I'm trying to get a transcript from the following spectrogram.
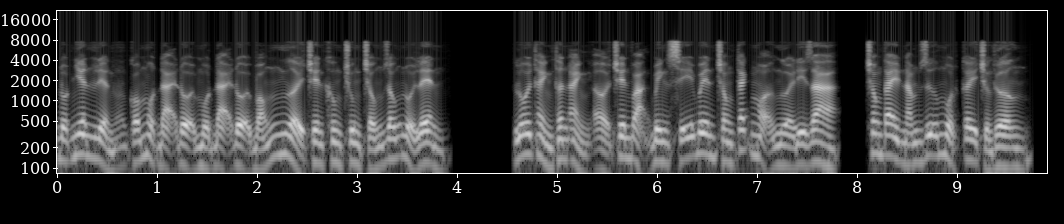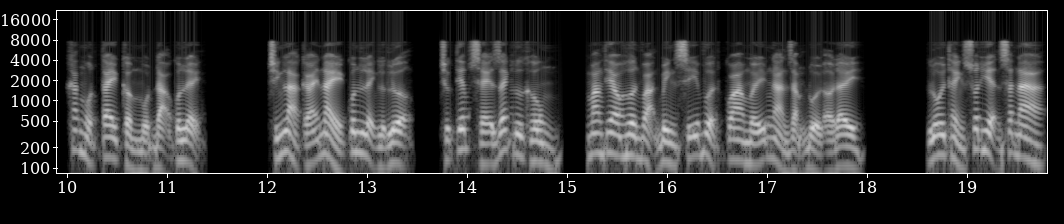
đột nhiên liền có một đại đội một đại đội bóng người trên không trung trống rỗng nổi lên. Lôi thành thân ảnh ở trên vạn binh sĩ bên trong tách mọi người đi ra, trong tay nắm giữ một cây trường thương, khác một tay cầm một đạo quân lệnh. Chính là cái này quân lệnh lực lượng, trực tiếp xé rách hư không, mang theo hơn vạn binh sĩ vượt qua mấy ngàn dặm đuổi ở đây. Lôi thành xuất hiện sát na,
